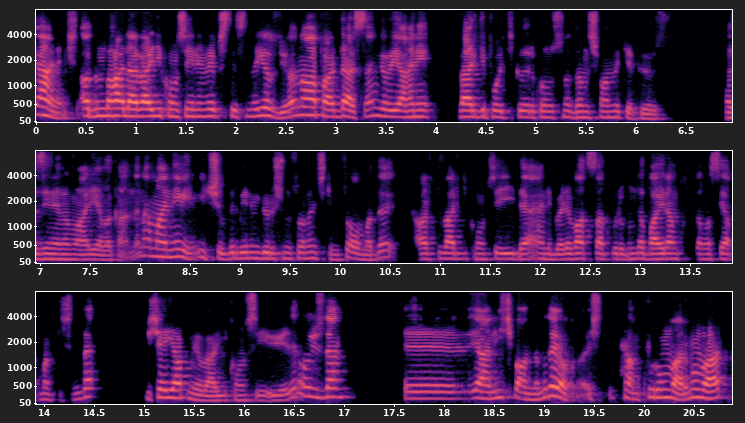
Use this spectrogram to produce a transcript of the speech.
Yani işte adımda hala vergi konseyinin web sitesinde yazıyor. Ne yapar dersen ya hani vergi politikaları konusunda danışmanlık yapıyoruz. Hazine ve Maliye Bakanlığı'na ama ne bileyim 3 yıldır benim görüşümü soran hiç kimse olmadı. Artı vergi konseyi de hani böyle WhatsApp grubunda bayram kutlaması yapmak dışında bir şey yapmıyor vergi konseyi üyeleri. O yüzden e, yani hiçbir anlamı da yok. İşte tam kurum var mı? Var.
